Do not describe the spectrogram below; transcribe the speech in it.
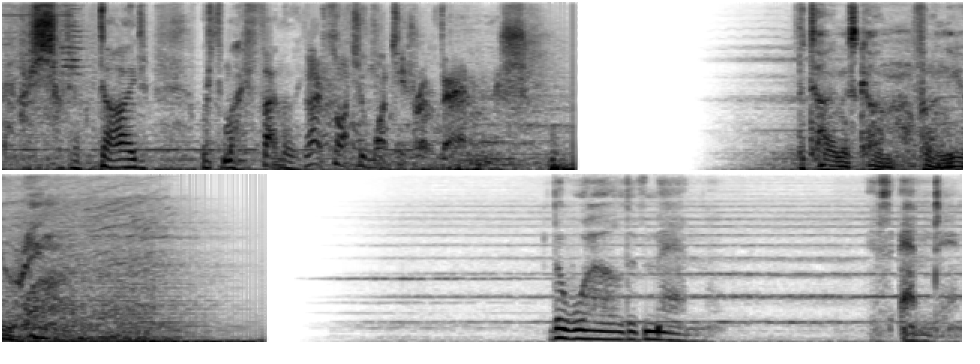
I should have died with my family. I thought you wanted revenge. The time has come for a new ring. The world of men is ending.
